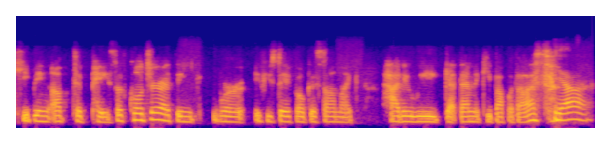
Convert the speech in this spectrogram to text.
keeping up to pace with culture, I think we're, if you stay focused on like, how do we get them to keep up with us? Yeah.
